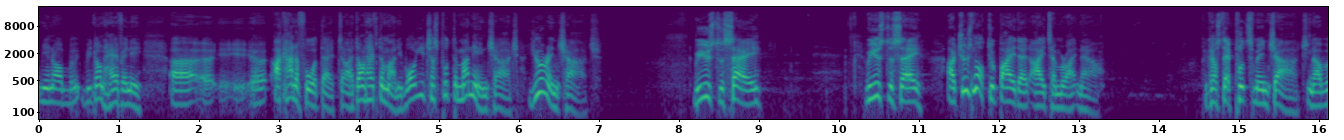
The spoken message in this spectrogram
you know, we don't have any. Uh, uh, uh, I can't afford that. I don't have the money. Well, you just put the money in charge. You're in charge. We used to say, we used to say, I choose not to buy that item right now because that puts me in charge. Now,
